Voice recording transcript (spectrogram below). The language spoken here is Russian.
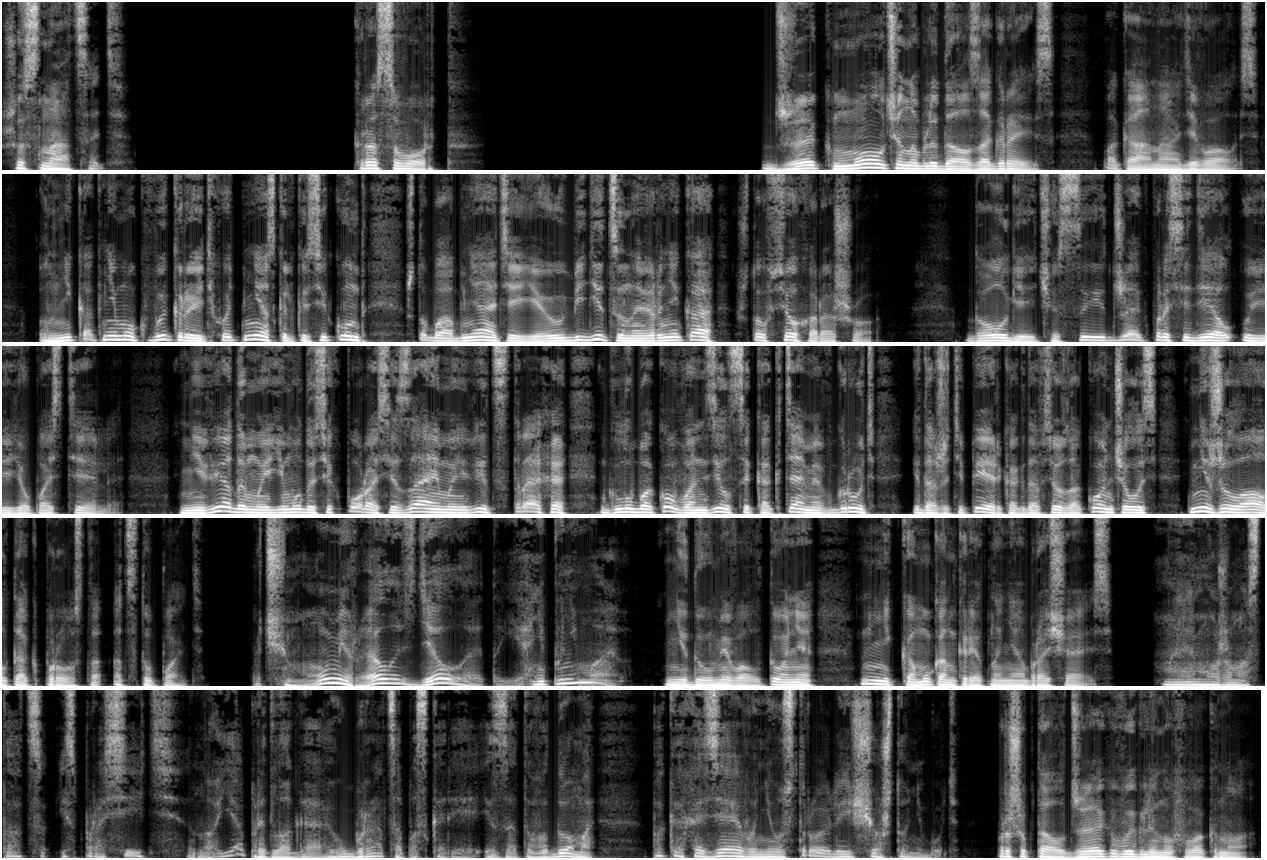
16. Кроссворд. Джек молча наблюдал за Грейс, пока она одевалась. Он никак не мог выкроить хоть несколько секунд, чтобы обнять ее и убедиться наверняка, что все хорошо. Долгие часы Джек просидел у ее постели. Неведомый ему до сих пор осязаемый вид страха глубоко вонзился когтями в грудь, и даже теперь, когда все закончилось, не желал так просто отступать. «Почему Мирелла сделала это, я не понимаю», — недоумевал Тони, никому конкретно не обращаясь. «Мы можем остаться и спросить, но я предлагаю убраться поскорее из этого дома, пока хозяева не устроили еще что-нибудь», — прошептал Джек, выглянув в окно.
